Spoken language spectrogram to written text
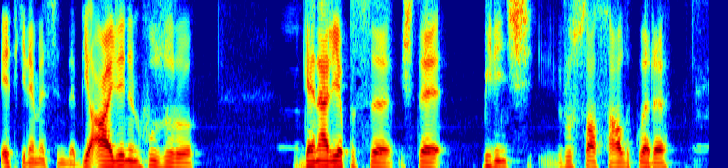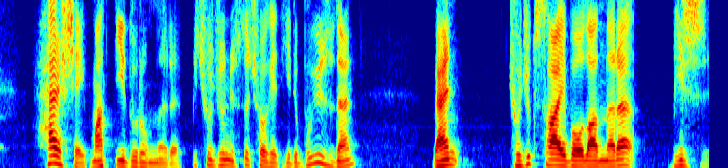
etkilemesinde. Bir ailenin huzuru, genel yapısı, işte bilinç, ruhsal sağlıkları, her şey, maddi durumları bir çocuğun üstünde çok etkili. Bu yüzden ben çocuk sahibi olanlara bir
